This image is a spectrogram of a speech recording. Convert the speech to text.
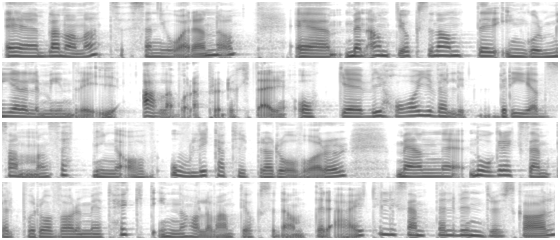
eh, bland annat senioren. Då. Eh, men antioxidanter ingår mer eller mindre i alla våra produkter. Och eh, vi har ju väldigt bred sammansättning av olika typer av råvaror. Men några exempel på råvaror med ett högt innehåll av antioxidanter är till exempel vindruvsskal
